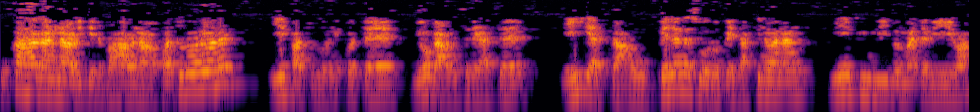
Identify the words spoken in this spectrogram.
උකහා ගන්නා විදිහට භාවනාව පතුරවනවනම් ඒ පතුරවනකොට යෝගාවචරයට එහි යත්තා වූ පෙළෙන ස්වරූපේ දකින්නවනම් මේ පින්වීම මට වේවා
